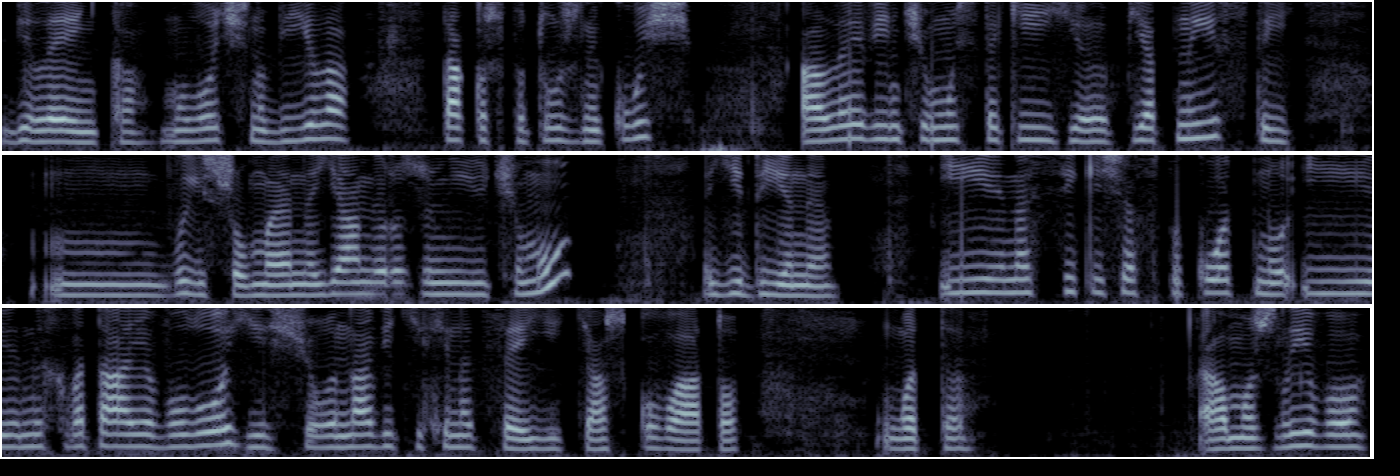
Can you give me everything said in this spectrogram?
біленька, молочно-біла, також потужний кущ, але він чомусь такий е, п'ятнистий вийшов в мене. Я не розумію, чому єдине. І настільки зараз спекотно і не вистачає вологі, що навіть їх і на цей тяжкувато. От. А можливо,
